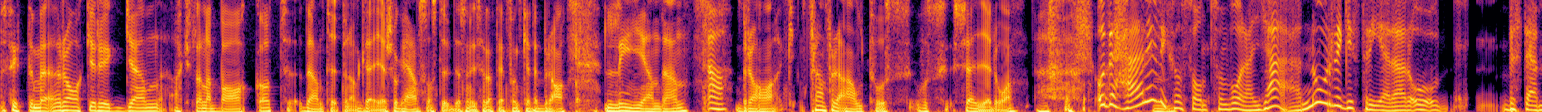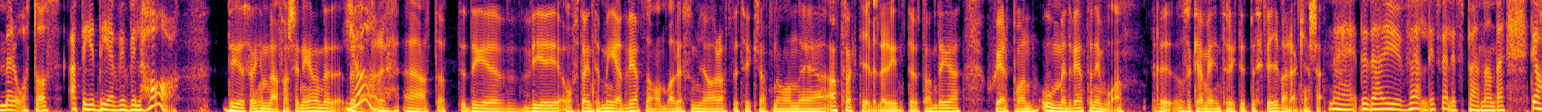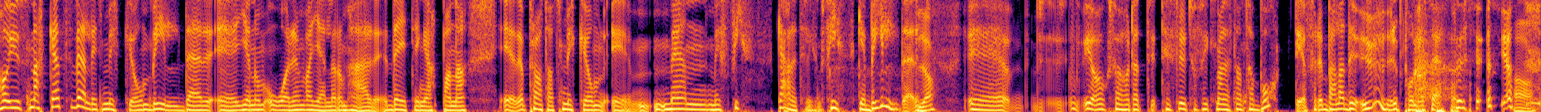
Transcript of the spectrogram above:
sitter med rak i ryggen, axlarna bakåt, den typen av grejer. Såg jag en sån studie som visade att det funkade bra. Leenden, ja. bra, framför allt hos, hos tjejer då. Och det här är liksom mm. sånt som våra hjärnor registrerar och bestämmer åt oss, att det är det vi vill ha. Det är så himla fascinerande det ja. där. Att, att det, vi är ofta inte medvetna om vad det är som gör att vi tycker att någon är attraktiv eller inte, utan det sker på en omedveten nivå. Och så kan vi inte riktigt beskriva det kanske. Nej, det där är ju väldigt, väldigt spännande. Det har ju snackats väldigt mycket om bilder eh, genom åren vad gäller de här datingapparna. Eh, det har pratats mycket om eh, män med fiskar, till exempel fiskebilder. Ja. Eh, jag har också hört att till slut så fick man nästan ta bort det, för det ballade ur på något sätt. ja.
